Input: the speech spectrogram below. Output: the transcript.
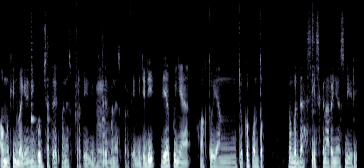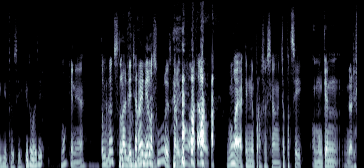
oh mungkin bagian ini gue bisa treatmentnya seperti ini, Hmm. treatmentnya seperti ini. Jadi dia punya waktu yang cukup untuk ngebedah si skenario sendiri gitu sih. Gitu gak sih? Mungkin ya. Tapi kan setelah dia detail cerai dia banget. langsung nulis kali. Gue nggak tahu. gue nggak yakin ini proses yang cepet sih. Mungkin dari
